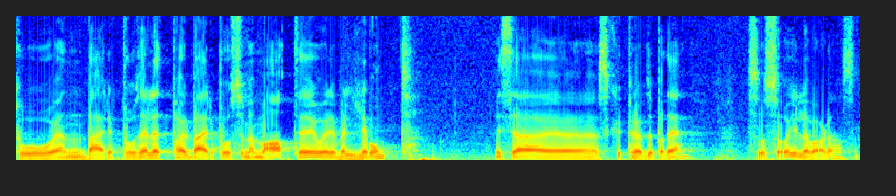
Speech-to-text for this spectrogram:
to, en bærepose, et par bæreposer med mat. Det gjorde veldig vondt. Hvis jeg eh, prøvde på det. Så så ille var det, altså.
